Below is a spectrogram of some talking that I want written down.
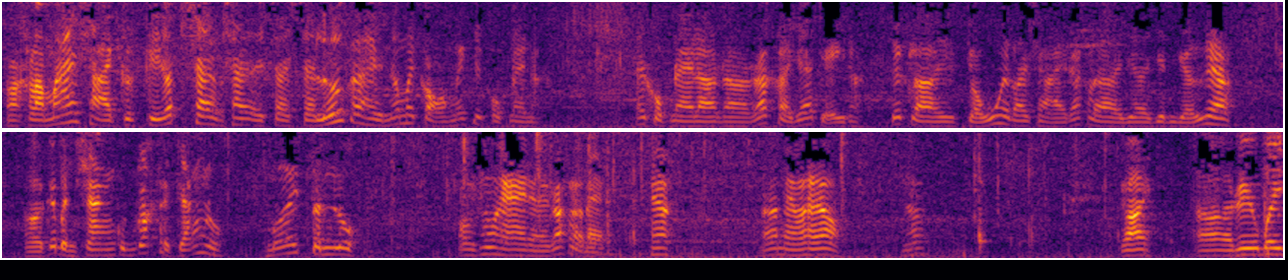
hoặc là máy xài cực kỳ ít xài, xài, xài, xài lướt á, thì nó mới còn mấy cái cục này nè. Cái cục này là, là rất là giá trị nè. Tức là chủ người ta xài rất là à, gìn giữ ha rồi cái bình xăng cũng rất là trắng luôn mới tinh luôn. Con số 2 này rất là đẹp ha. Đó nào thấy không? Đó. Rồi uh, Ryobi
